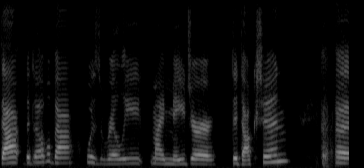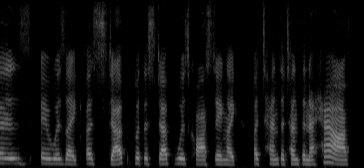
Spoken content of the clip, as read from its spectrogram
that the double back was really my major deduction because it was like a step, but the step was costing like a tenth, a tenth and a half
